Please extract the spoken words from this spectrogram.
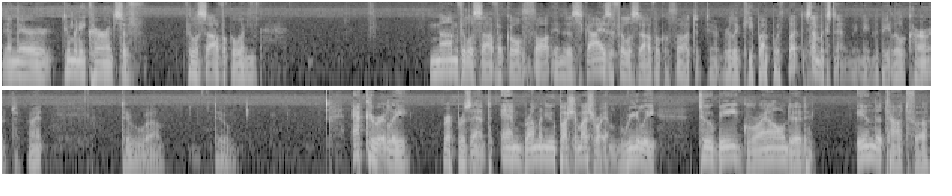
Then there are too many currents of philosophical and non-philosophical thought in the disguise of philosophical thought to, to, really keep up with. But to some extent, we need to be a little current, right? To um, to accurately represent and Brahmanu Pashamashrayam, really to be grounded in the tattva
